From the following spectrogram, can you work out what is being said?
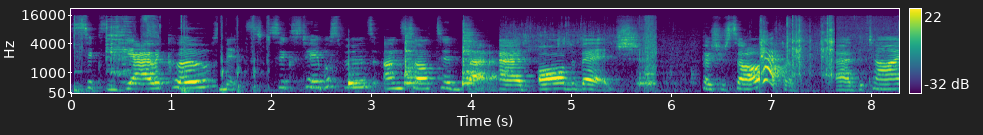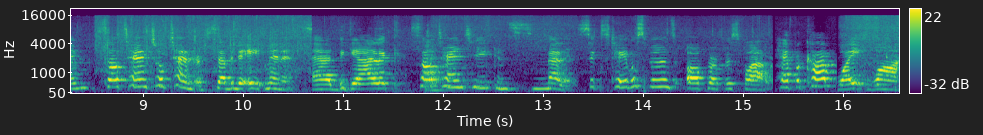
Six garlic cloves, minced. Six tablespoons unsalted butter. Add all the veg. Kosher salt, pepper. Add the thyme. Saute until tender, seven to eight minutes. Add the garlic. Saute until you can smell it. Six tablespoons all-purpose flour. Half a cup white wine.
